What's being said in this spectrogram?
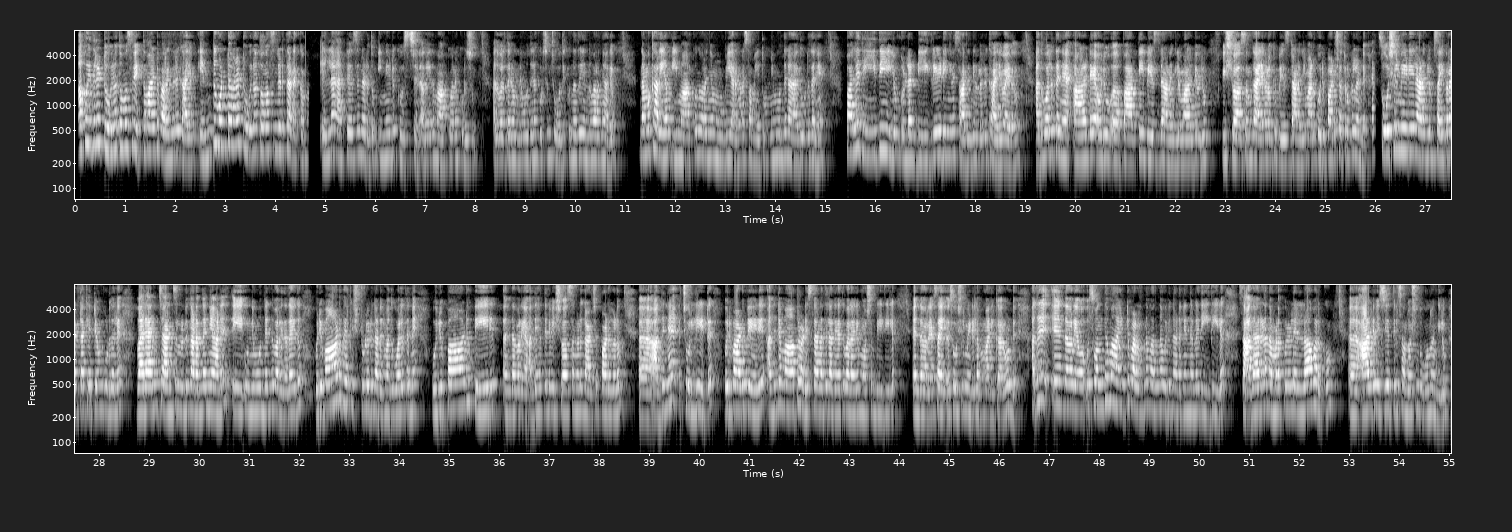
അപ്പൊ ഇതിൽ ടോവിനോ തോമസ് വ്യക്തമായിട്ട് പറയുന്ന ഒരു കാര്യം എന്തുകൊണ്ടാണ് ടോവിനോ തോമസിന്റെ അടുത്ത് അടക്കം? എല്ലാ ആക്ടേഴ്സിന്റെ അടുത്തും ഇങ്ങനൊരു ക്വസ്റ്റ്യൻ അതായത് മാർക്കോനെ കുറിച്ചും അതുപോലെ തന്നെ ഉണ്ണിമൂദിനെ കുറിച്ചും ചോദിക്കുന്നത് എന്ന് പറഞ്ഞാൽ നമുക്കറിയാം ഈ മാർക്കോ എന്ന് പറഞ്ഞ മൂവി ഇറങ്ങുന്ന സമയത്ത് ഉണ്ണിമുദൻ ആയതുകൊണ്ട് തന്നെ പല രീതിയിലും ഉള്ള ഡീഗ്രേഡിങ്ങിന് സാധ്യതയുള്ള ഒരു കാര്യമായിരുന്നു. അതുപോലെ തന്നെ ആളുടെ ഒരു പാർട്ടി ബേസ്ഡ് ആണെങ്കിലും ആളുടെ ഒരു വിശ്വാസം കാര്യങ്ങളൊക്കെ ബേസ്ഡ് ആണെങ്കിലും ആൾക്ക് ഒരുപാട് ശത്രുക്കളുണ്ട്. സോഷ്യൽ മീഡിയയിലാണെങ്കിലും സൈബർ അറ്റാക്ക് ഏറ്റവും കൂടുതൽ വരാനും ചാൻസ് ഉള്ള ഒരു നടൻ തന്നെയാണ് ഈ ഉണ്ണിമൂന്തൻ എന്ന് പറയുന്നത്. അതായത് ഒരുപാട് പേർക്ക് ഇഷ്ടമുള്ള ഒരു നടനും അതുപോലെ തന്നെ ഒരുപാട് പേര് എന്താ പറയുക അദ്ദേഹത്തിന്റെ വിശ്വാസങ്ങളും കാഴ്ചപ്പാടുകളും അതിനെ ചൊല്ലിയിട്ട് ഒരുപാട് പേര് അതിന്റെ മാത്രം അടിസ്ഥാനത്തിൽ അദ്ദേഹത്തെ വളരെ മോശം രീതിയിൽ എന്താ പറയുക സോഷ്യൽ മീഡിയയിൽ അപമാനിക്കാറുമുണ്ട്. അത് എന്താ പറയുക സ്വന്തമായിട്ട് വളർന്നു വന്ന ഒരു നടൻ എന്നുള്ള രീതിയിൽ സാധാരണ നമ്മളെപ്പോലുള്ള എല്ലാവർക്കും ആളുടെ വിജയത്തിൽ സന്തോഷം തോന്നുമെങ്കിലും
